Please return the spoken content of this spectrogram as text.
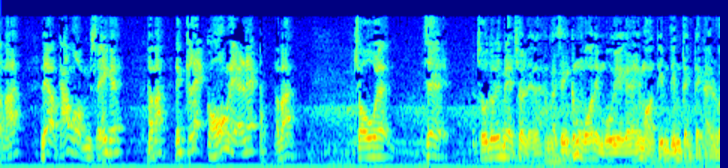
係咪？你又搞我唔死嘅，係嘛？你叻講你又叻，係嘛？做嘅即係做到啲咩出嚟咧？係咪先？咁我哋冇嘢嘅，希望點點滴滴係累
